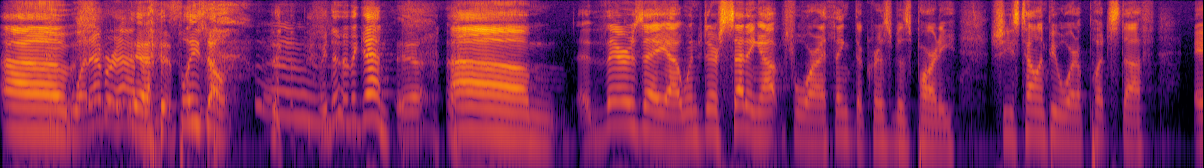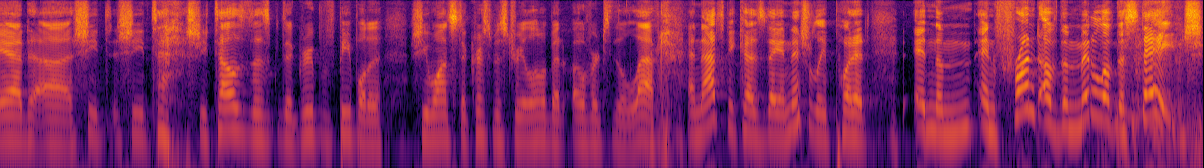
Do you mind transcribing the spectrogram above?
Um, Whatever yeah, happens. please don't. we did it again. Um, there's a uh, when they're setting up for I think the Christmas party, she's telling people where to put stuff, and uh, she she t- she tells this the group of people to she wants the Christmas tree a little bit over to the left, and that's because they initially put it in the in front of the middle of the stage.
